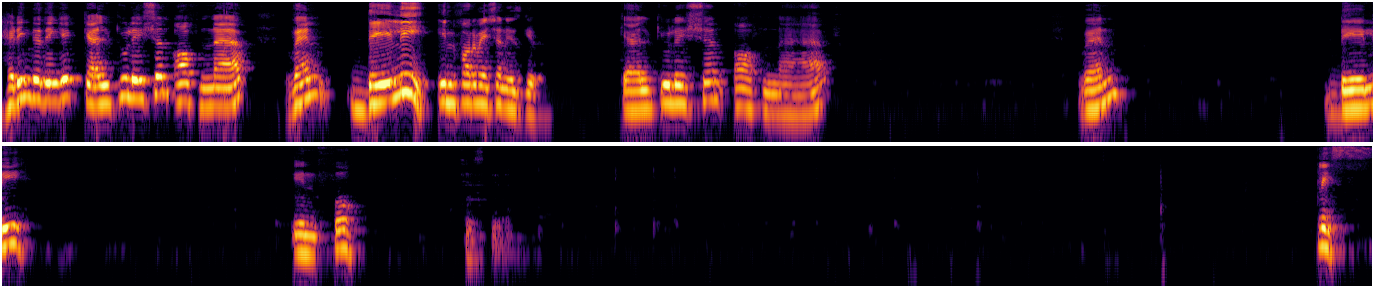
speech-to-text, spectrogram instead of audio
हेडिंग दे देंगे calculation of NAV when daily information is given calculation of NAV when daily info is given. Please.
